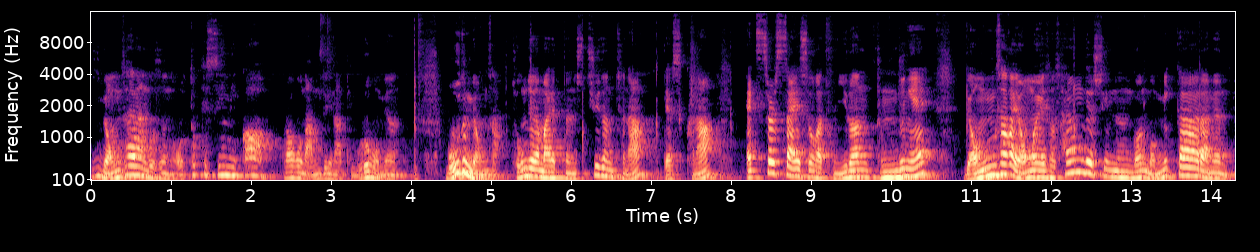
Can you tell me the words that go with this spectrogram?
이 명사라는 것은 어떻게 쓰입니까? 라고 남들이 나한테 물어보면 모든 명사, 조금 전에 말했던 student나 desk나 exercise와 같은 이런 등등의 명사가 영어에서 사용될 수 있는 건 뭡니까? 라면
